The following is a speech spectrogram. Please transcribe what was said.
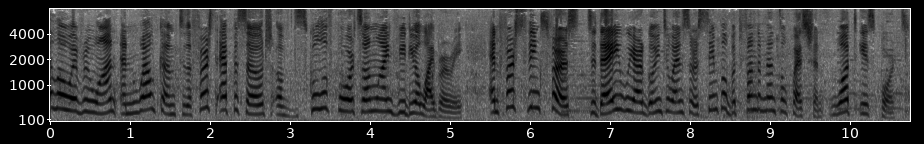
Hello everyone and welcome to the first episode of the School of Port's online video library. And first things first, today we are going to answer a simple but fundamental question. What is port?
